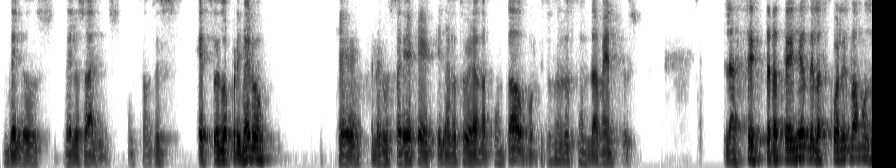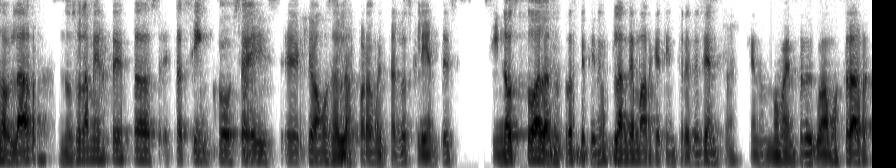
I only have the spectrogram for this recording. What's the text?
de los, de los años. Entonces, esto es lo primero que, me gustaría que, que ya lo tuvieran apuntado, porque estos son los fundamentos. Las estrategias de las cuales vamos a hablar, no solamente estas, estas cinco o seis eh, que vamos a hablar para aumentar los clientes, sino todas las otras que tienen un plan de marketing 360, que en un momento les voy a mostrar,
